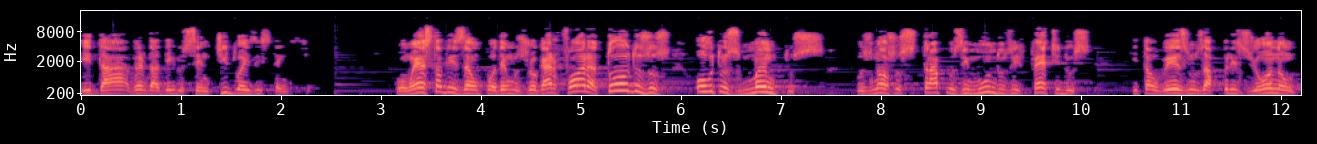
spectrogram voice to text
e dá verdadeiro sentido à existência. Com esta visão, podemos jogar fora todos os outros mantos, os nossos trapos imundos e fétidos, que talvez nos aprisionam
